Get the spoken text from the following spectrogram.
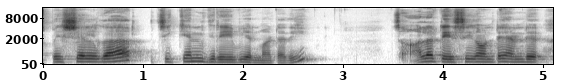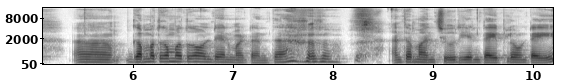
స్పెషల్గా చికెన్ గ్రేవీ అనమాట అది. చాలా టేస్టీగా ఉంటాయి అండ్ గమ్మత్ గమ్మత్తుగా ఉంటాయి అనమాట అంతా. అంత మంచూరియన్ టైప్లో ఉంటాయి.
